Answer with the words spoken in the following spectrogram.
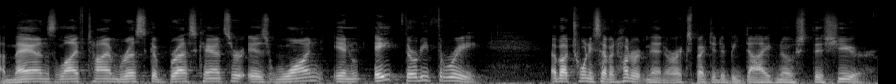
A man's lifetime risk of breast cancer is 1 in 833. About 2,700 men are expected to be diagnosed this year.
